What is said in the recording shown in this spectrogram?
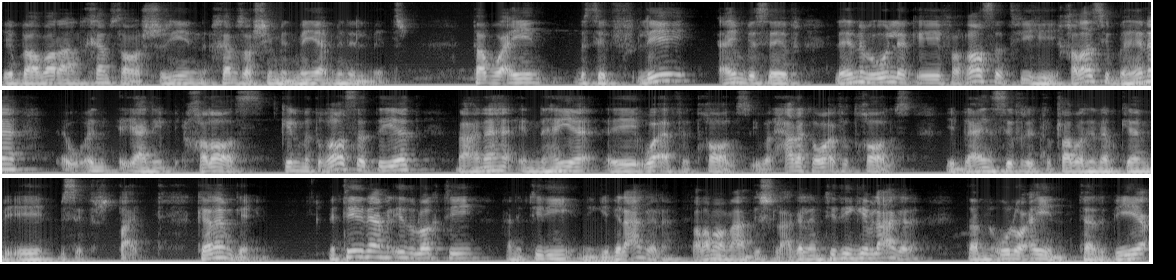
يبقى عبارة عن 25 25 من 100 من المتر. طب وعين بصفر. ليه عين بصفر؟ لأنه بيقول لك إيه؟ فغاصت فيه. خلاص يبقى هنا يعني خلاص كلمة غاصت ديت معناها إن هي إيه؟ وقفت خالص. يبقى الحركة وقفت خالص. يبقى عين صفر تتعتبر هنا بكام؟ بإيه؟ بصفر. طيب كلام جميل. نبتدي نعمل إيه دلوقتي؟ هنبتدي نجيب العجلة. طالما ما عنديش العجلة نبتدي نجيب العجلة. طب نقوله عين تربيع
